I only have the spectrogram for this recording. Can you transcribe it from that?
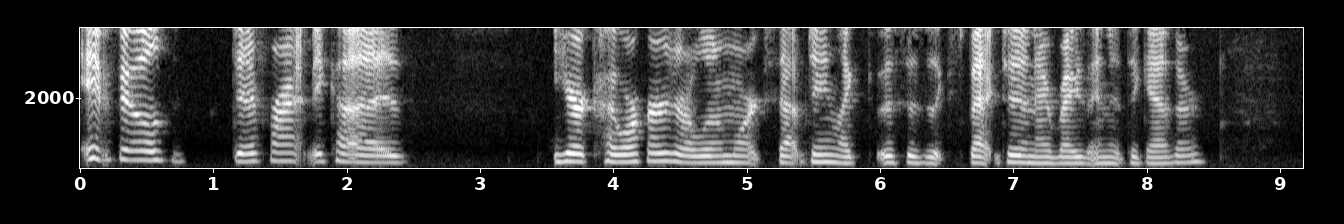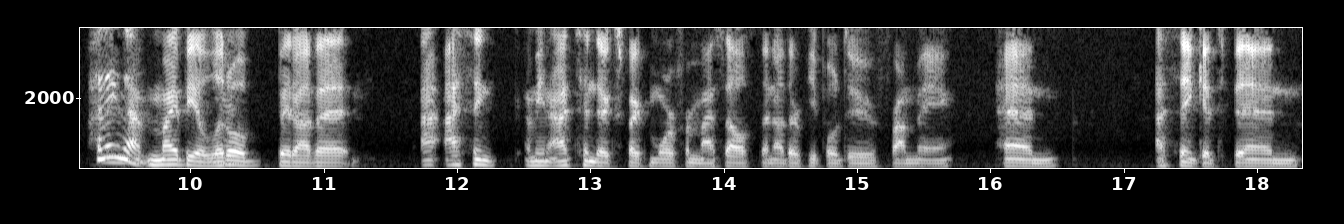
it feels different because your coworkers are a little more accepting? Like this is expected, and everybody's in it together. I think that might be a little bit of it. I, I think. I mean, I tend to expect more from myself than other people do from me, and I think it's been.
